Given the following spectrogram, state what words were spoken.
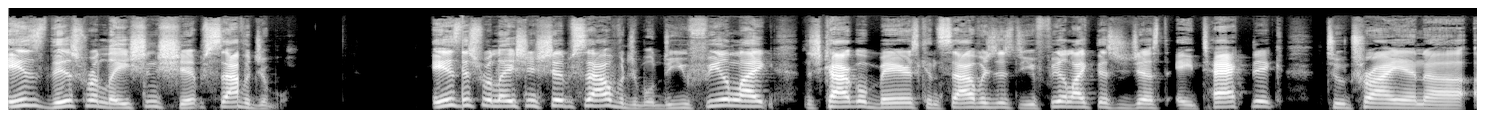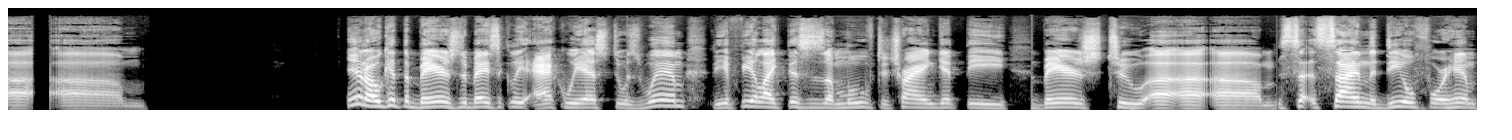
Is this relationship salvageable? Is this relationship salvageable? Do you feel like the Chicago Bears can salvage this? Do you feel like this is just a tactic to try and uh, uh um you know, get the Bears to basically acquiesce to his whim? Do you feel like this is a move to try and get the Bears to uh, uh um s- sign the deal for him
